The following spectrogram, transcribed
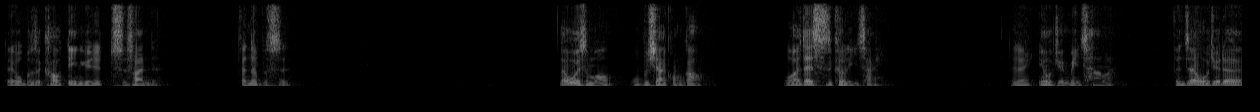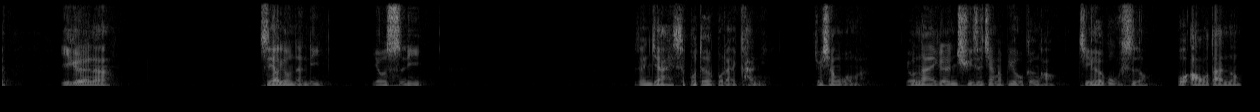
对我不是靠订阅吃饭的，真的不是。那为什么我不下广告？我还在时刻理财，对不对？因为我觉得没差嘛。反正我觉得一个人啊，只要有能力、有实力，人家还是不得不来看你。就像我嘛，有哪一个人趋势讲的比我更好？结合股市哦，不凹单哦，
